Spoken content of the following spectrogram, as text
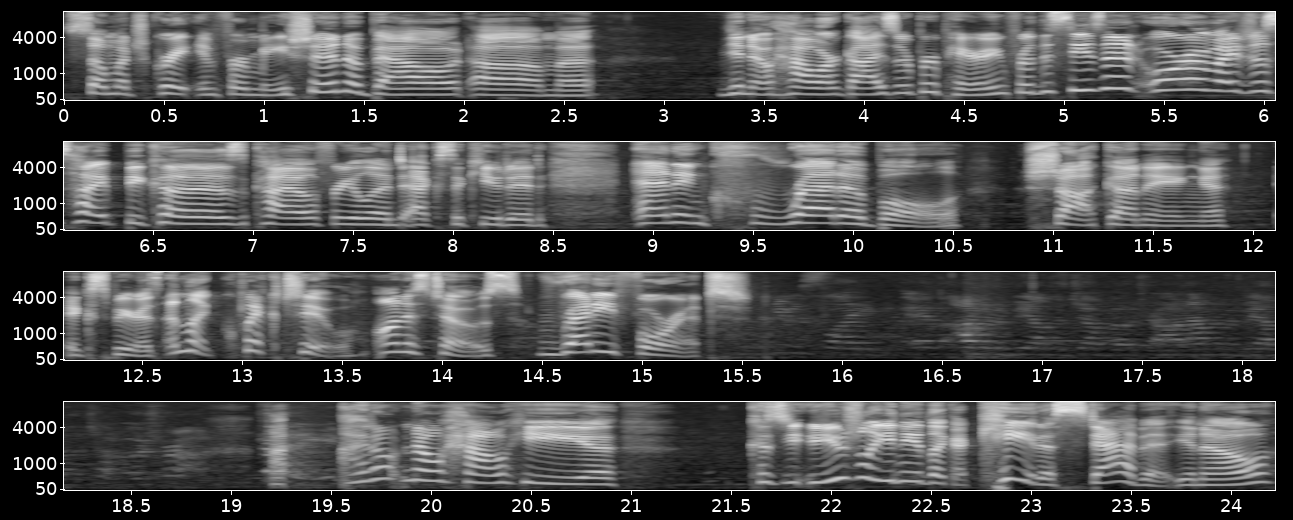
so much great information about, um, you know, how our guys are preparing for the season, or am I just hyped because Kyle Freeland executed an incredible shotgunning experience and like quick too, on his toes, ready for it. I, don't know how he, because usually you need like a key to stab it, you know?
